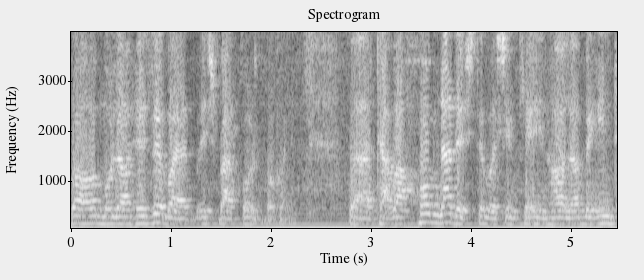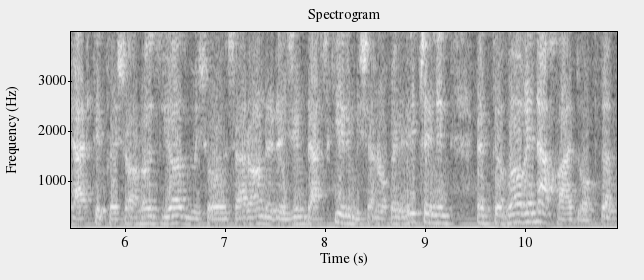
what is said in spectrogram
با ملاحظه باید بهش برخورد بکنیم. توهم نداشته باشیم که این حالا به این ترتیب فشارها زیاد میشه و سران رژیم دستگیر میشن و غیره. چنین اتفاقی نخواهد افتاد.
